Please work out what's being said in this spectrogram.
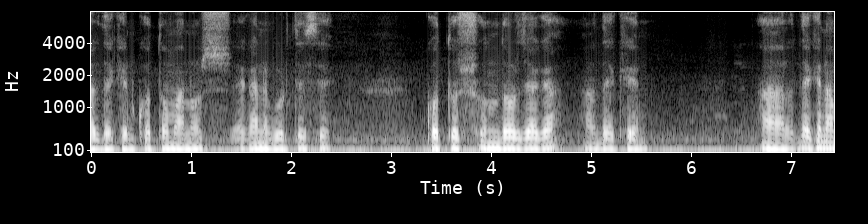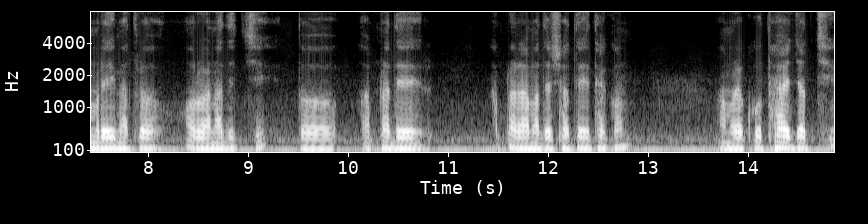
আর দেখেন কত মানুষ এখানে ঘুরতেছে। কত সুন্দর জায়গা। আর দেখেন আর দেখেন আমরা এইমাত্র রওনা দিচ্ছি। তো আপনাদের, আপনারা আমাদের সাথেই থাকুন। আমরা কোথায় যাচ্ছি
